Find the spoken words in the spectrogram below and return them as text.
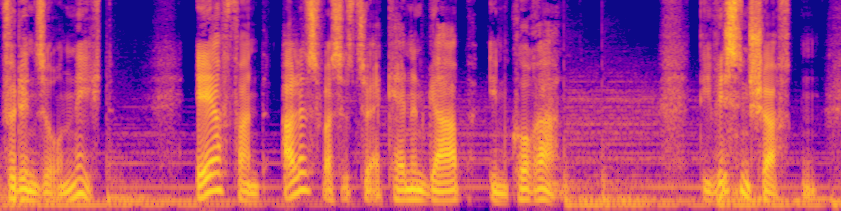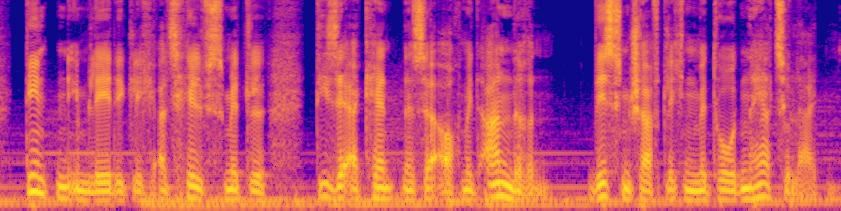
Für den Sohn nicht. Er fand alles, was es zu erkennen gab, im Koran. Die Wissenschaften dienten ihm lediglich als Hilfsmittel, diese Erkenntnisse auch mit anderen, wissenschaftlichen Methoden herzuleiten.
